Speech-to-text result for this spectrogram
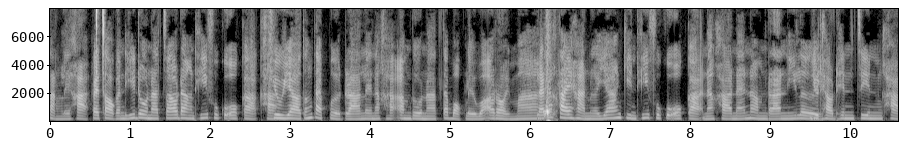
สั่งเลยค่ะ ไปต่อกันที่โดนัทเจ้าดังที่ฟุกุโอกะค่ะ คิวยาวตั้งแต่เปิดร้านเลยนะคะ อัมโดนัทแต่บอกเลยว่าอร่อยมาก และถ้าใครหาเนื้อย่างกินที่ฟุกุโอกะนะคะ แนะนำร้านนี้เลย อยู่แถวเทนจินค่ะ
